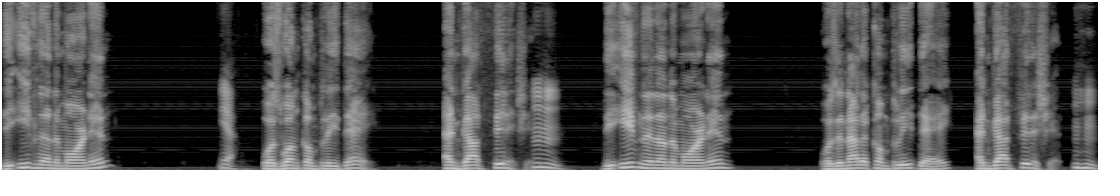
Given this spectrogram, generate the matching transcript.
the evening and the morning Yeah. was one complete day, and God finished it. Mhm. The evening and the morning was another complete day, and God finished it. Mhm.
